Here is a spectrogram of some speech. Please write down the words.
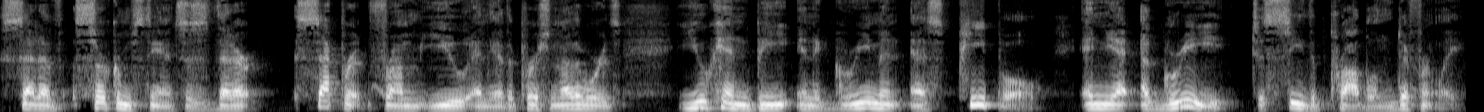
set of circumstances that are separate from you and the other person. In other words, you can be in agreement as people and yet agree to see the problem differently.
